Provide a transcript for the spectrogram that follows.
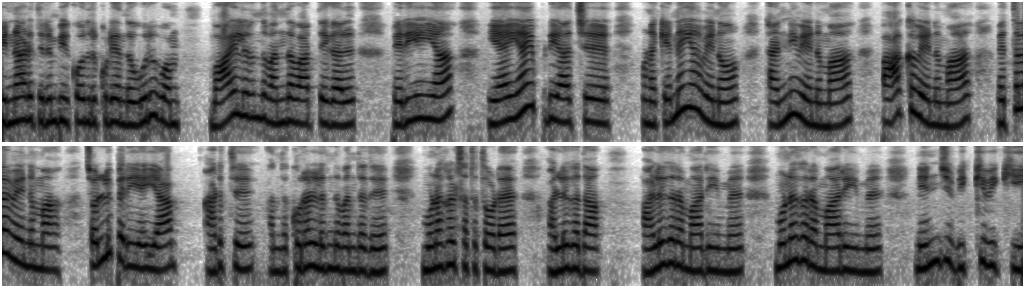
பின்னாடி திரும்பி உட்காந்துருக்கக்கூடிய அந்த உருவம் வாயிலிருந்து வந்த வார்த்தைகள் பெரியயா ஏன் ஏன் இப்படி ஆச்சு? உனக்கு என்னையா வேணும்? தண்ணி வேணுமா? பாக்கு வேணுமா? வெத்தலை வேணுமா? சொல்லு பெரியய்யா. அடுத்து அந்த குரல்லேருந்து வந்தது முனகல் சத்தத்தோட அழுகதான். அழுகிற மாதிரியும் முனகிற மாதிரியும் நெஞ்சு விக்கி விக்கி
